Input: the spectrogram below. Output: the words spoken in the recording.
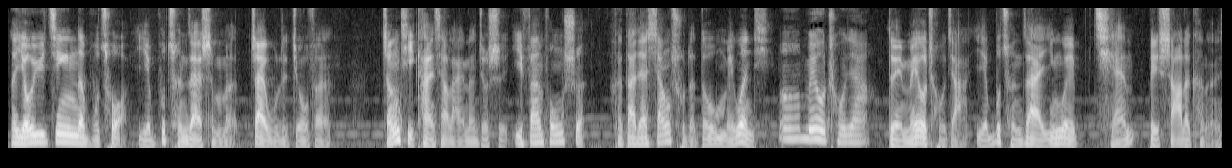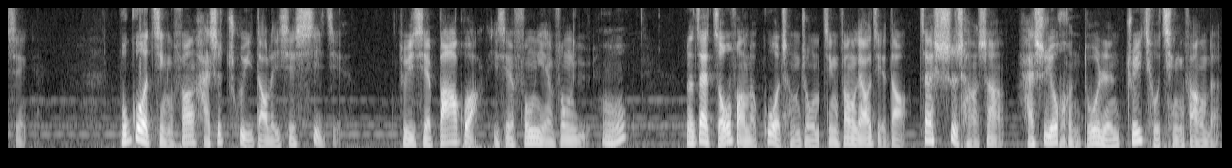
那由于经营的不错，也不存在什么债务的纠纷，整体看下来呢就是一帆风顺，和大家相处的都没问题。嗯，没有仇家。对，没有仇家，也不存在因为钱被杀的可能性。不过警方还是注意到了一些细节，就一些八卦，一些风言风语。哦，那在走访的过程中，警方了解到，在市场上还是有很多人追求秦芳的。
